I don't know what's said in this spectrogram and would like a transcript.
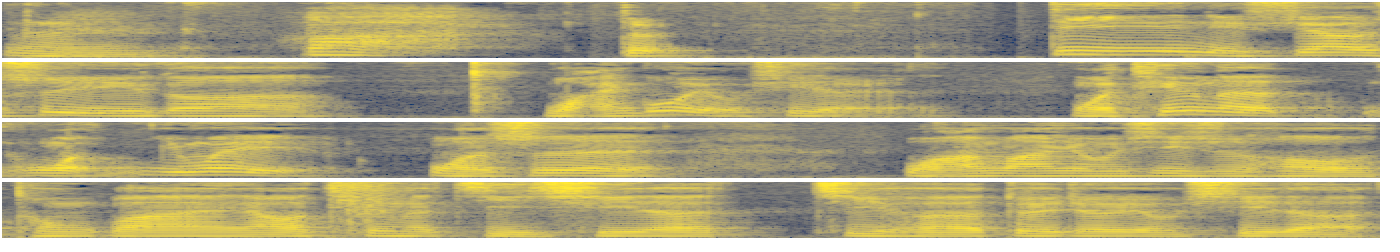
嗯，啊，对，第一，你需要是一个 玩过游戏的人。我听了，我因为我是玩完游戏之后通关，然后听了几期的集合对这个游戏的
